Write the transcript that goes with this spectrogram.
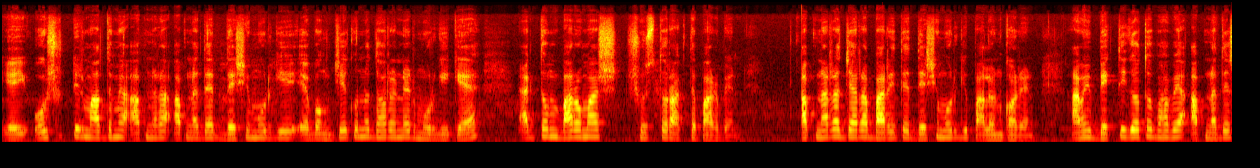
এই ওষুধটির মাধ্যমে আপনারা আপনাদের দেশি মুরগি এবং যে কোনো ধরনের মুরগিকে একদম বারো মাস সুস্থ রাখতে পারবেন। আপনারা যারা বাড়িতে দেশি মুরগি পালন করেন, আমি ব্যক্তিগতভাবে আপনাদের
